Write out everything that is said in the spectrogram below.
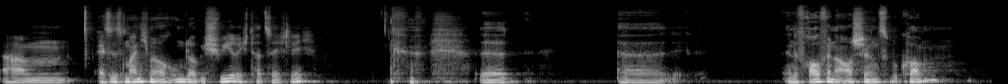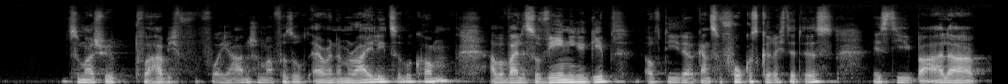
Ähm, es ist manchmal auch unglaublich schwierig tatsächlich. äh, eine Frau für eine Ausstellung zu bekommen. Zum Beispiel habe ich vor Jahren schon mal versucht, Aaron M. Riley zu bekommen. Aber weil es so wenige gibt, auf die der ganze Fokus gerichtet ist, ist die aller,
